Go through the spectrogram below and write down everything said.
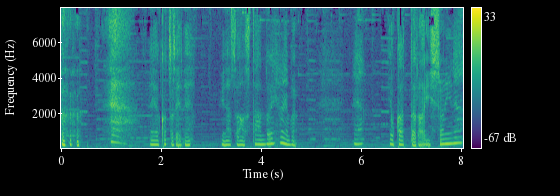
ということでね、皆さんスタンド FM、ね、よかったら一緒にね、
